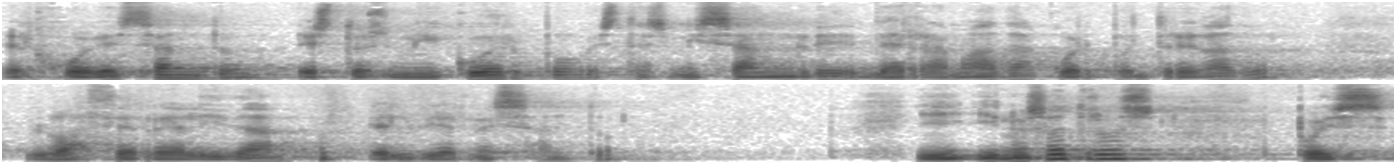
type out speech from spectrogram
el jueves santo, esto es mi cuerpo, esta es mi sangre derramada, cuerpo entregado, lo hace realidad el Viernes Santo. Y, nosotros, pues,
